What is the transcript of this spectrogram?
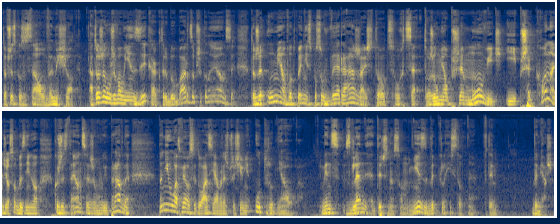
To wszystko zostało wymyślone. A to, że używał języka, który był bardzo przekonujący, to, że umiał w odpowiedni sposób wyrażać to, co chce, to, że umiał przemówić i przekonać osoby z niego korzystające, że mówi prawdę, no nie ułatwiało sytuacji, a wręcz przeciwnie, utrudniało. Więc względy etyczne są niezwykle istotne w tym wymiarze.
